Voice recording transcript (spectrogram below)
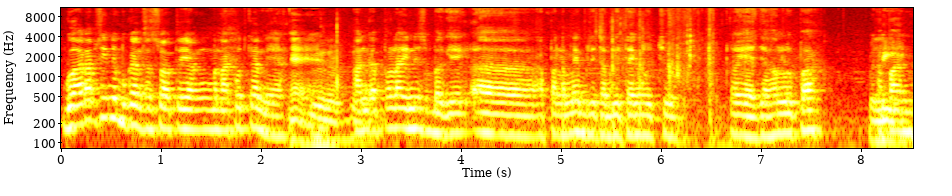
gua harap sih ini bukan sesuatu yang menakutkan ya Ya, ya. anggaplah ini sebagai eh, apa namanya berita-berita yang lucu oh ya jangan lupa Beli. apaan?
